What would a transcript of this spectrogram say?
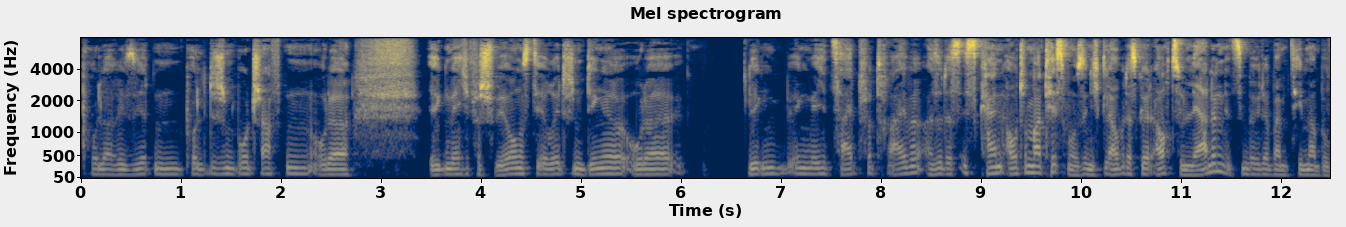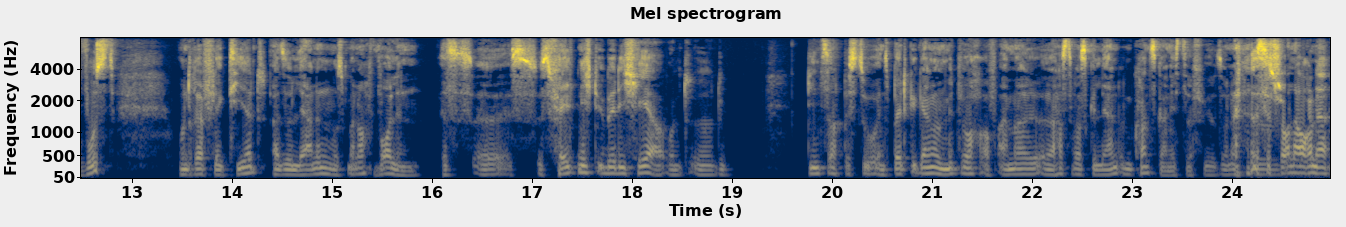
polarisierten politischen Botschaften oder irgendwelche verschwörungstheoretischen Dinge oder irgendwelche Zeitvertreibe. Also das ist kein Automatismus. Und ich glaube, das gehört auch zu Lernen. Jetzt sind wir wieder beim Thema bewusst und reflektiert. Also lernen muss man auch wollen. Es, äh, es, es fällt nicht über dich her. Und äh, du, Dienstag bist du ins Bett gegangen und Mittwoch auf einmal äh, hast du was gelernt und konntest gar nichts dafür. Sondern das ist mhm. schon auch eine,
